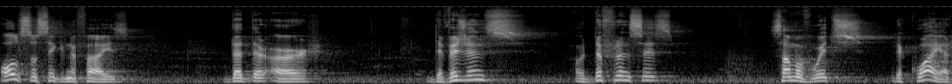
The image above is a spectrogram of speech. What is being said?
also signifies that there are divisions or differences, some of which require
